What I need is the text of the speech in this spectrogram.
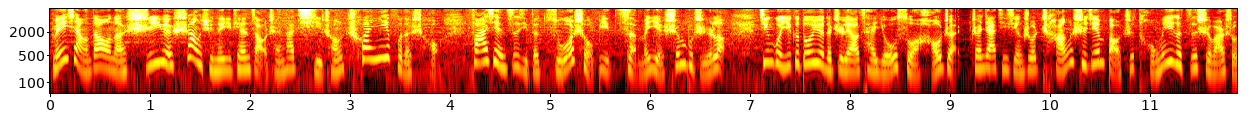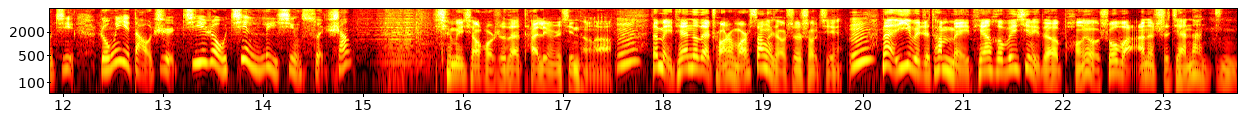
没想到呢，十一月上旬的一天早晨，他起床穿衣服的时候，发现自己的左手臂怎么也伸不直了。经过一个多月的治疗，才有所好转。专家提醒说，长时间保持同一个姿势玩手机，容易导致肌肉尽力性损伤。这位小伙实在太令人心疼了啊！嗯，他每天都在床上玩三个小时的手机，嗯，那也意味着他每天和微信里的朋友说晚安的时间，那你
